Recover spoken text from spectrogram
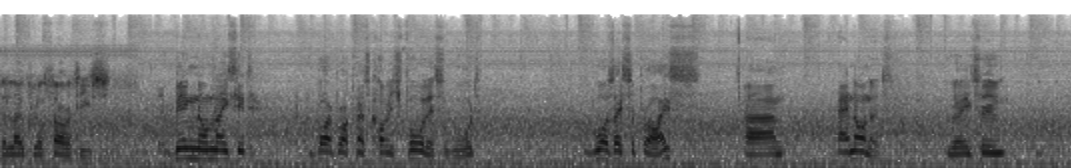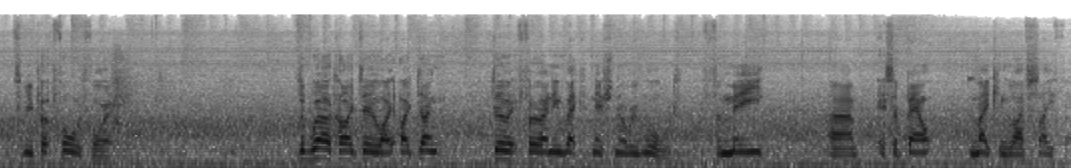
the local authorities. Being nominated by Brockenhurst College for this award was a surprise um, and honoured really to, to be put forward for it. The work I do, I, I don't do it for any recognition or reward. For me, um, it's about making life safer.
